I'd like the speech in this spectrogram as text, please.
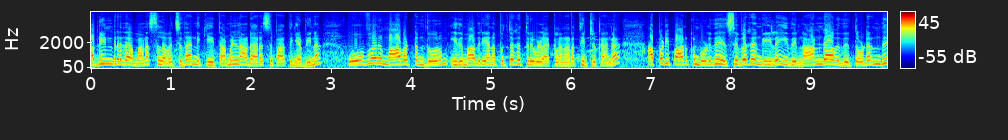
அப்படின்றத மனசில் வச்சு தான் இன்றைக்கி தமிழ்நாடு அரசு பார்த்திங்க அப்படின்னா ஒவ்வொரு மாவட்டம் தோறும் இது மாதிரியான புத்தக திருவிழாக்களை நடத்திட்டுருக்காங்க அப்படி பார்க்கும் பொழுது சிவகங்கையில் இது நான்காவது தொடர்ந்து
